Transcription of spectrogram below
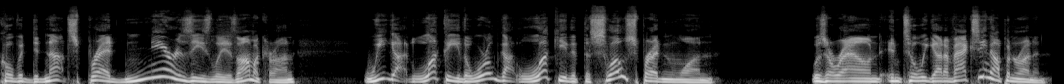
COVID did not spread near as easily as Omicron. We got lucky, the world got lucky that the slow spreading one was around until we got a vaccine up and running.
